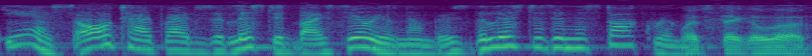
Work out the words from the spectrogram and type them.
Yes, all typewriters are listed by serial numbers. The list is in the stockroom. Let's take a look.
